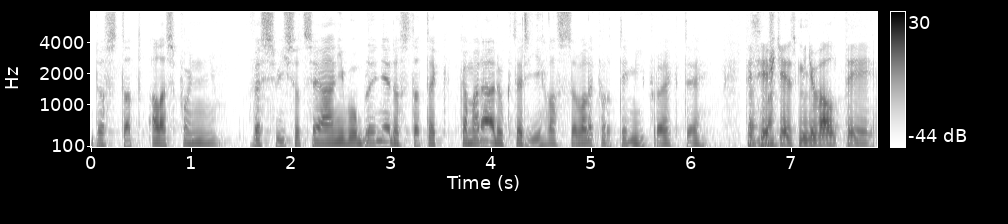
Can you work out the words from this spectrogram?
dostat alespoň ve své sociální bublině dostatek kamarádů, kteří hlasovali pro ty mý projekty. Ty jsi ještě zmiňoval ty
